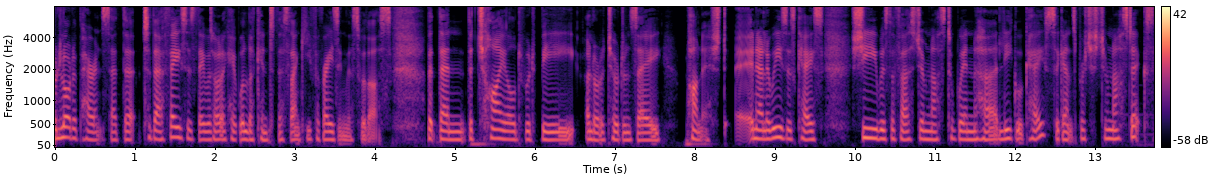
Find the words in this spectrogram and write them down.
a lot of parents said that to their faces they were told, okay, we'll look into this. Thank you for raising this with us. But then the child would be, a lot of children say, punished. In Eloise's case, she was the first gymnast to win her legal case against British Gymnastics.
